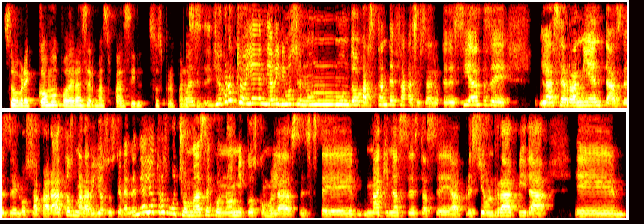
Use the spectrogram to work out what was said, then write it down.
sobre cómo poder hacer más fácil sus preparaciones? Pues yo creo que hoy en día vivimos en un mundo bastante fácil, o sea, lo que decías de las herramientas, desde los aparatos maravillosos que venden, y hay otros mucho más económicos como las este, máquinas estas eh, a presión rápida, eh,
